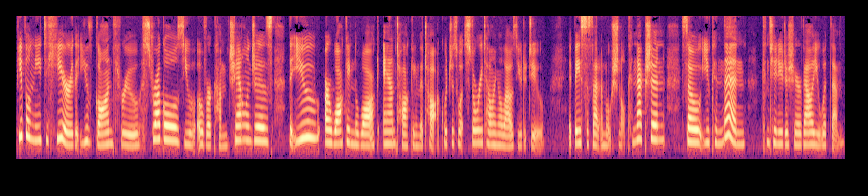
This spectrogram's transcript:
people need to hear that you've gone through struggles, you've overcome challenges, that you are walking the walk and talking the talk, which is what storytelling allows you to do. It bases that emotional connection, so you can then continue to share value with them.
